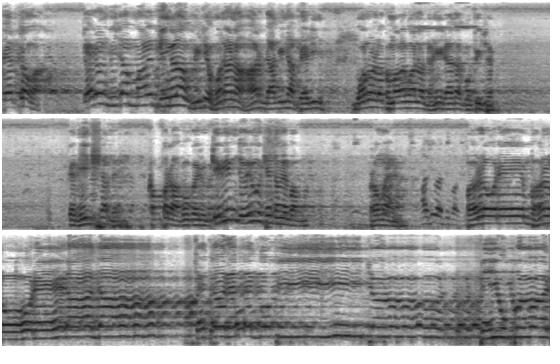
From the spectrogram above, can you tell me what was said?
પહેરતો વાર. પહેરો બીજા માળે પિંગળા બીજે હોનાના હાર દાગીના પહેરી બોનો લખ માળવાનો ધણી રાધા ગોપી કે રીક્ષા બે ખપ્પર આગું કર્યું. ટીવીમાં જોયું છે તમે બાબુ રમાયણ ભલો રે ભલો રે રાજા, ચતરે ગોપી પી ઉપર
